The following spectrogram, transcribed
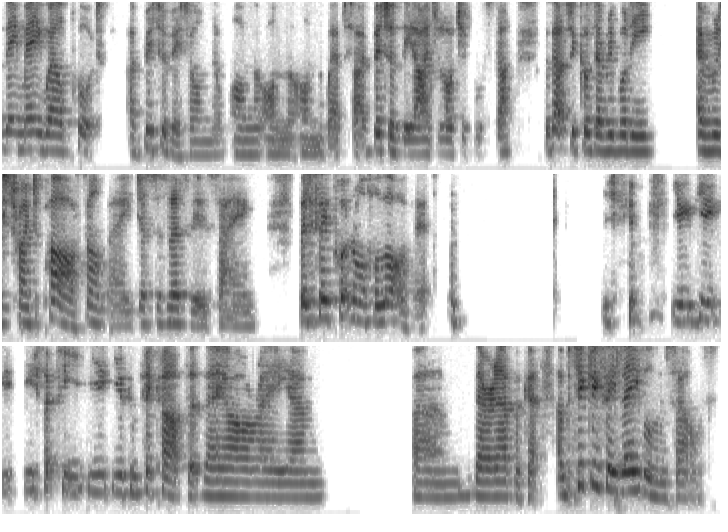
they may well put a bit of it on the on the on the on the website, a bit of the ideological stuff, but that's because everybody everybody's trying to pass, aren't they? Just as Leslie is saying. But if they put an awful lot of it. you, you, you, you, you can pick up that they are a um, um, they're an advocate, and particularly if they label themselves.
